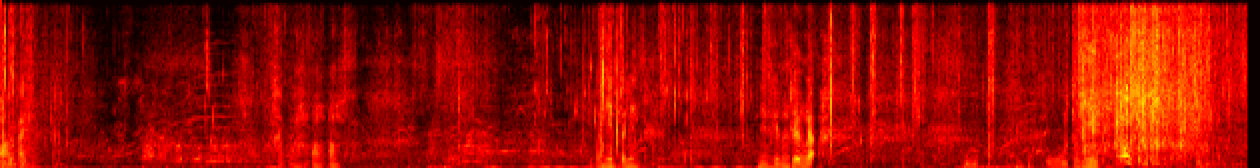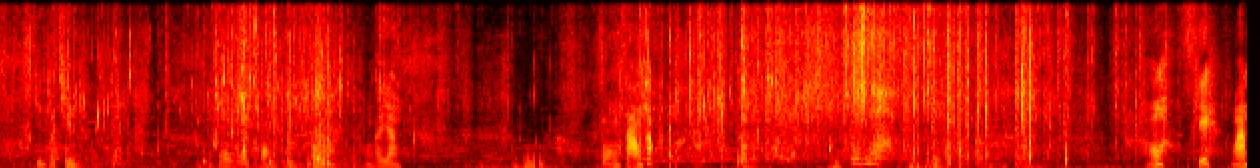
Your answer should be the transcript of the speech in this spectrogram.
ออกไปครับอาเอาเอไปนิดไปนิดนี่เห็นเรื่องแล้วอู้ตัวนี้โอ้กินปลาชินโอ้ยของของกรยังสองสามครับ โอ้เอาโอเคมัน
